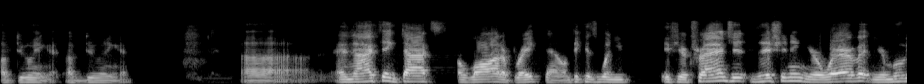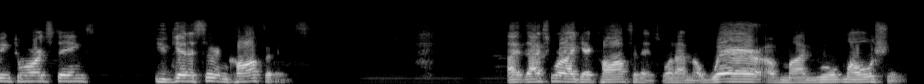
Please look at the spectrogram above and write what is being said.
of doing it, of doing it. Uh, and I think that's a lot of breakdown because when you, if you're transitioning, you're aware of it and you're moving towards things, you get a certain confidence. I, that's where I get confidence when I'm aware of my motion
